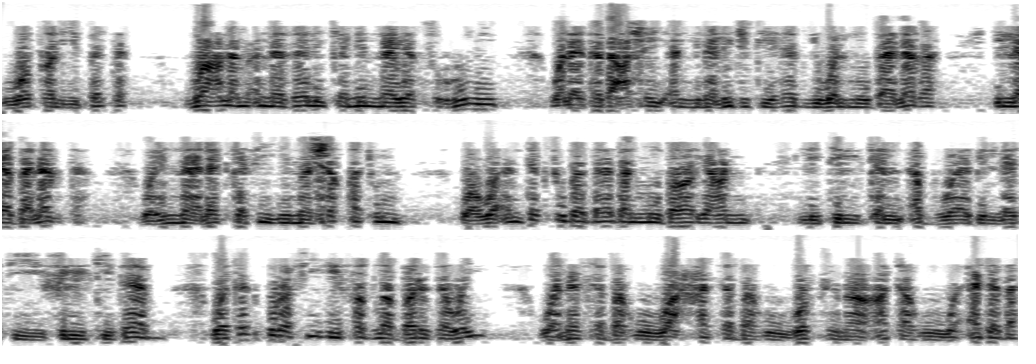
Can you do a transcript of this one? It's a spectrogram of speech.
وطلبته واعلم أن ذلك مما يسرني ولا تدع شيئا من الاجتهاد والمبالغة إلا بلغته. وإن لك فيه مشقة وهو أن تكتب بابا مضارعا لتلك الأبواب التي في الكتاب وتذكر فيه فضل برزوي ونسبه وحسبه وصناعته وأدبه.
